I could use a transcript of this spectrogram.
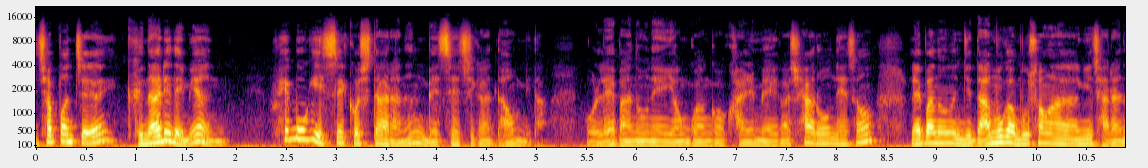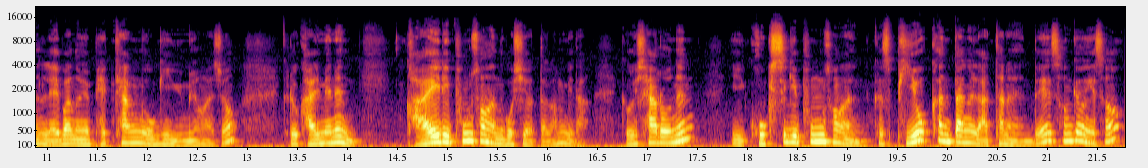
첫 번째 그날이 되면 회복이 있을 것이다 라는 메시지가 나옵니다. 뭐 레바논의 영광과 갈매가 샤론 해서 레바논은 이제 나무가 무성하게 자라는 레바논의 백향목이 유명하죠. 그리고 갈매는 과일이 풍성한 곳이었다고 합니다. 그리고 샤론은 이 곡식이 풍성한 그래서 비옥한 땅을 나타내는데 성경에서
